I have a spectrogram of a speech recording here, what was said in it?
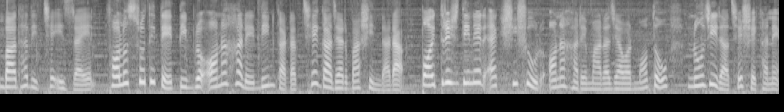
বাধা দিচ্ছে ইসরায়েল। ফলশ্রুতিতে তীব্র অনাহারে দিন কাটাচ্ছে গাজার বাসিন্দারা। পঁয়ত্রিশ দিনের এক শিশুর অনাহারে মারা যাওয়ার মতো নজির আছে সেখানে।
